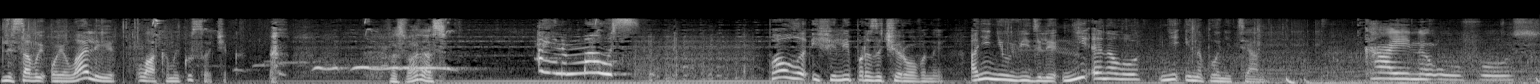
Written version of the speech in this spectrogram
Для совы Ойлалии лакомый кусочек. Was war das? Eine Maus. Паула и Филипп разочарованы. Они не увидели ни НЛО, ни инопланетян. Keine UFOs.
